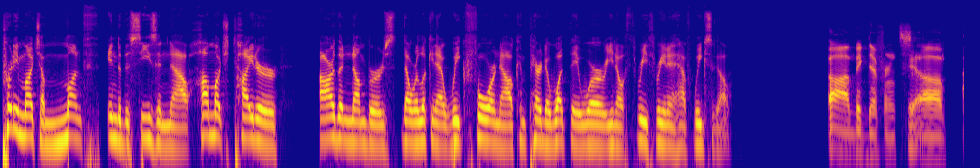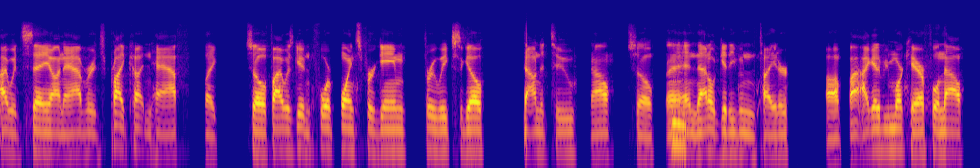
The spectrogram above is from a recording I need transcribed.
pretty much a month into the season now, how much tighter are the numbers that we're looking at week four now compared to what they were, you know, three, three and a half weeks ago? Uh, big difference. Yeah. Uh, I would say on average, probably cut in half. Like so if I was getting four points per game three weeks ago, down to two now. So mm. and that'll get even tighter. Uh, I, I got to be more careful now.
